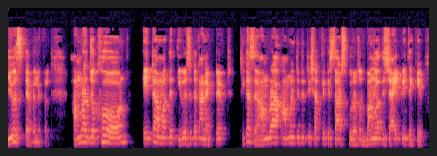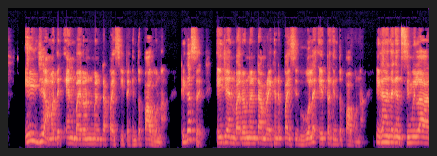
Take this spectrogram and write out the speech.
ইউএস অ্যাভেলেবেল আমরা যখন এটা আমাদের ইউএসএ কানেক্টেড ঠিক আছে? আমরা, আমি যদি টি শার্ট লিখে সার্চ করি, অর্থাৎ বাংলাদেশ আইপি থেকে এই যে আমাদের এনভায়রনমেন্টটা পাইছি, এটা কিন্তু পাবো না, ঠিক আছে? এই যে এনভায়রনমেন্টটা আমরা এখানে পাইছি গুগলে এটা কিন্তু পাবো না। এখানে দেখেন সিমিলার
